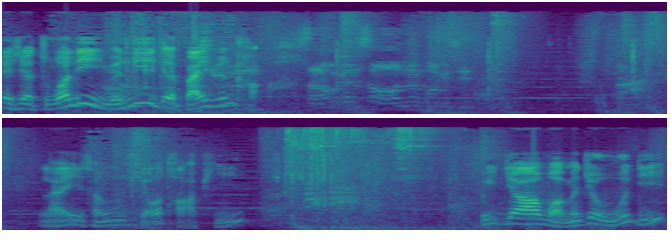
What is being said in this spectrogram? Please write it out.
谢谢卓立云丽的白云卡。来一层小塔皮。回家我们就无敌。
